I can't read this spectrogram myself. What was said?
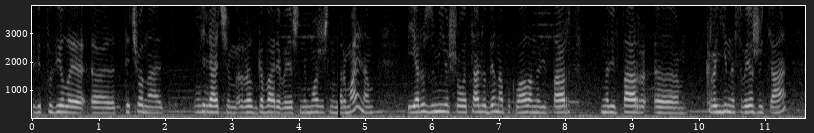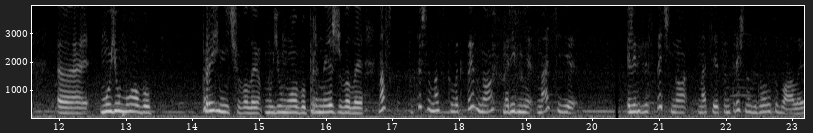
відповіли: е, ти чо на тілячим розговарюєш, не можеш на нормальному. І я розумію, що ця людина поклала на вівтар, на вівтар е, країни своє життя. Е, мою мову пригнічували, мою мову принижували. Нас фактично нас колективно на рівні нації лінгвістично, націєцентрично зґвалтували.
